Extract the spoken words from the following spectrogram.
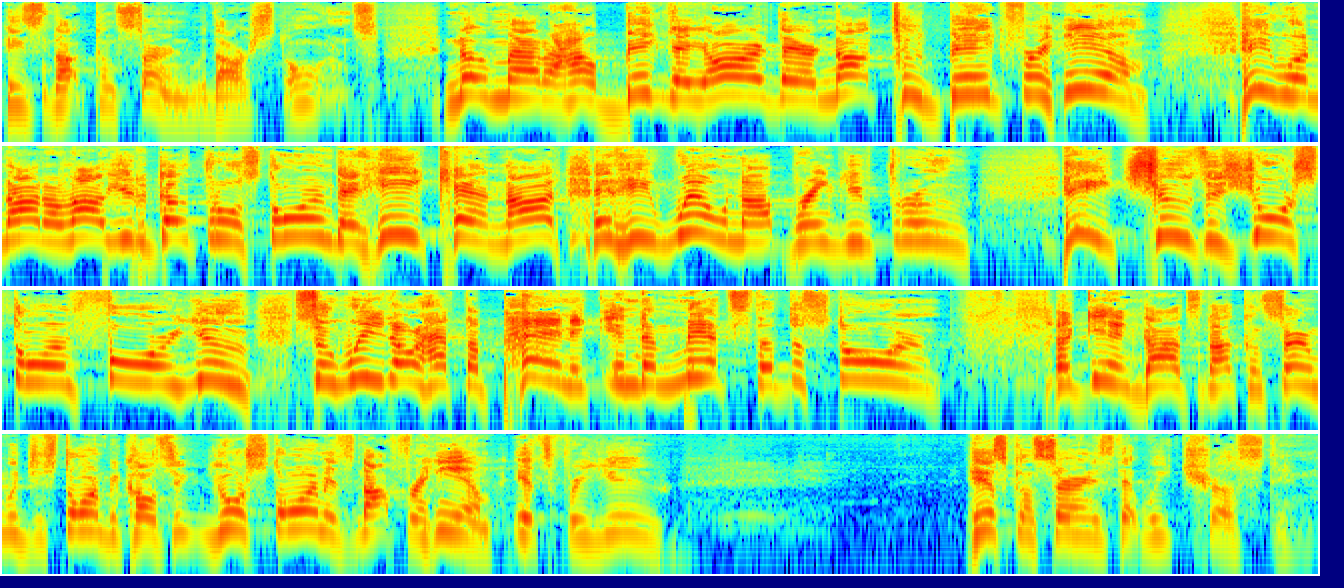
He's not concerned with our storms. No matter how big they are, they're not too big for Him. He will not allow you to go through a storm that He cannot and He will not bring you through. He chooses your storm for you so we don't have to panic in the midst of the storm. Again, God's not concerned with your storm because your storm is not for Him, it's for you. His concern is that we trust Him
